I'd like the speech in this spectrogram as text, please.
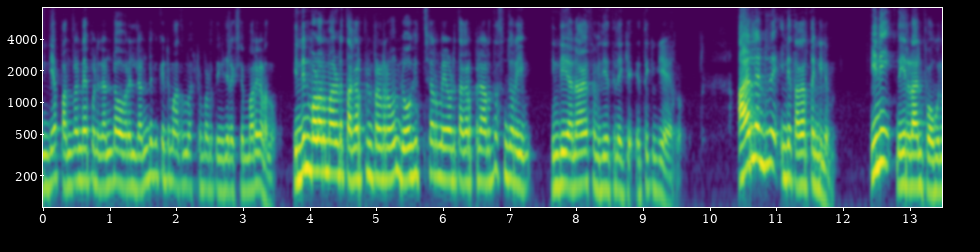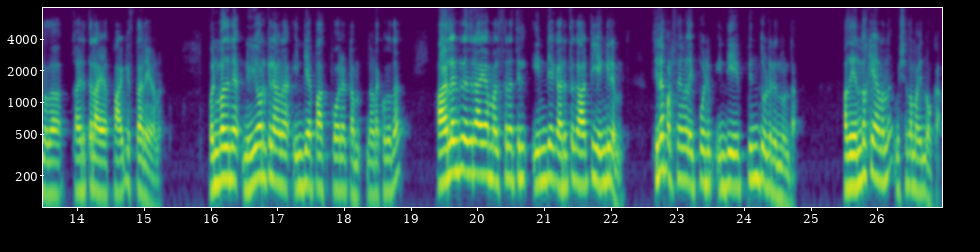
ഇന്ത്യ പന്ത്രണ്ട് പോയിന്റ് രണ്ട് ഓവറിൽ രണ്ട് വിക്കറ്റ് മാത്രം നഷ്ടപ്പെടുത്തി വിജയലക്ഷ്യം മറികടന്നു. ഇന്ത്യൻ ബോളർമാരുടെ തകർപ്പൻ പ്രകടനവും രോഹിത് ശർമ്മയോട് തകർപ്പൻ അർദ്ധ സെഞ്ചുറിയും ഇന്ത്യയെ അനായാസ വിജയത്തിലേക്ക് എത്തിക്കുകയായിരുന്നു. അയർലൻഡിനെ ഇന്ത്യ തകർത്തെങ്കിലും ഇനി നേരിടാൻ പോകുന്നത് കരുത്തരായ പാകിസ്ഥാനെയാണ്. ഒൻപതിന് ന്യൂയോർക്കിലാണ് ഇന്ത്യ പാക് പോരാട്ടം നടക്കുന്നത്. അയർലൻഡിനെതിരായ മത്സരത്തിൽ ഇന്ത്യ കരുത്ത് കാട്ടിയെങ്കിലും ചില പ്രശ്നങ്ങൾ ഇപ്പോഴും ഇന്ത്യയെ പിന്തുടരുന്നുണ്ട്. അത് എന്തൊക്കെയാണെന്ന് വിശദമായി നോക്കാം.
